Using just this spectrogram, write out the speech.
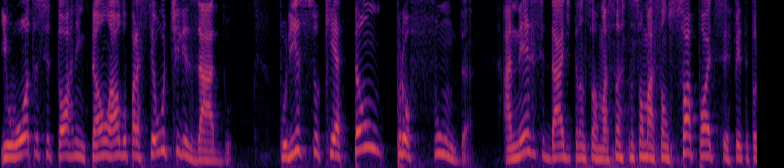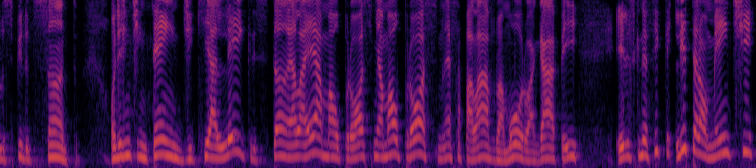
E o outro se torna então algo para ser utilizado. Por isso que é tão profunda a necessidade de transformação, essa transformação só pode ser feita pelo Espírito Santo, onde a gente entende que a lei cristã, ela é amar o próximo, e amar o próximo, nessa palavra, o amor, o agape aí, ele significa literalmente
